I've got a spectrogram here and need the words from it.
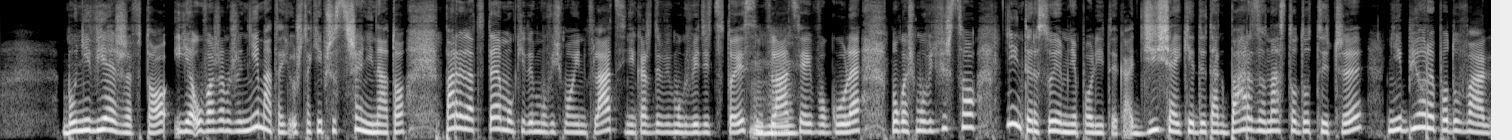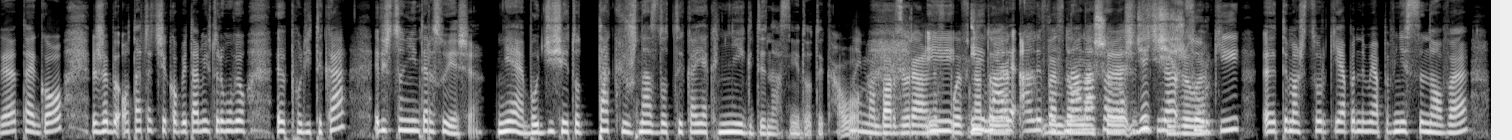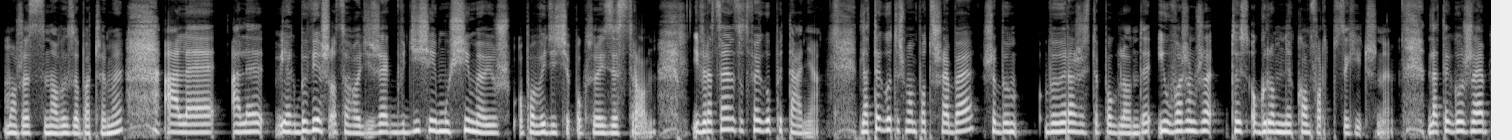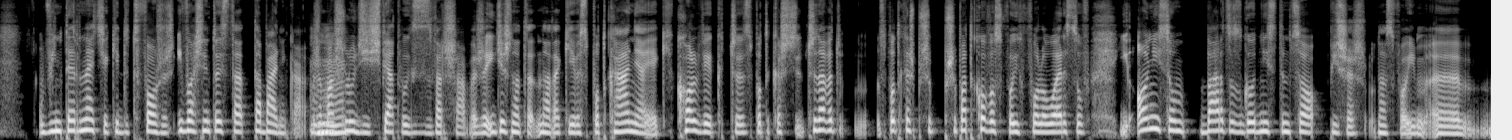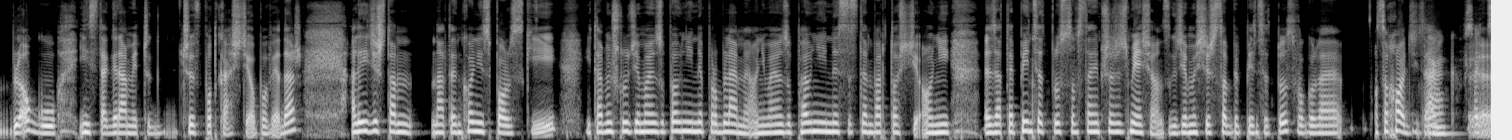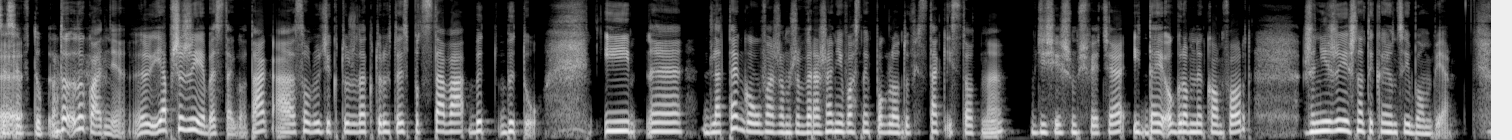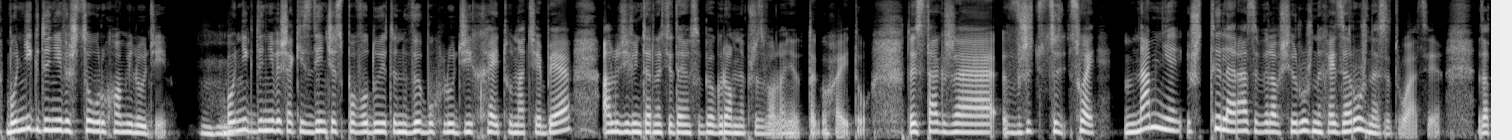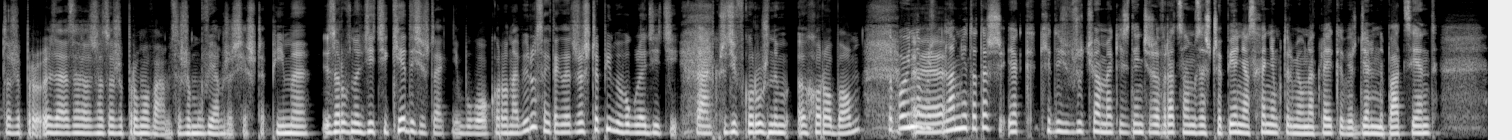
Bo nie wierzę w to i ja uważam, że nie ma tej, już takiej przestrzeni na to. Parę lat temu, kiedy mówiliśmy o inflacji, nie każdy mógł wiedzieć, co to jest Mhm. inflacja i w ogóle, mogłaś mówić, wiesz co, nie interesuje mnie polityka. Dzisiaj, kiedy tak bardzo nas to dotyczy, nie biorę pod uwagę tego, żeby otaczać się kobietami, które mówią, "Y, polityka? Wiesz co, nie interesuje się. Nie, bo dzisiaj to tak już nas dotyka, jak nigdy nas nie dotykało. No i ma bardzo realny I, wpływ na i to, ma realny wpływ na nas, nasze, na nasze dzieci, żyły. córki. Y, Ty masz córki, ja będę miała pewnie synowe, może synowych zobaczymy, ale, ale jakby wiesz o co chodzi, że jakby dzisiaj musimy już opowiedzieć się po którejś ze stron. I wracając do twojego pytania, dlatego też mam potrzebę, żeby wyrażać te poglądy i uważam, że to jest ogromny komfort psychiczny. Dlatego, że w internecie, kiedy tworzysz, i właśnie to jest ta, ta bańka, że Mhm. masz ludzi światłych z Warszawy, że idziesz na, te, na takie spotkania, jakiekolwiek, czy spotykasz czy nawet spotykasz przy, przypadkowo swoich followersów i oni są bardzo zgodni z tym, co piszesz na swoim e, blogu, Instagramie, czy, czy w podcaście opowiadasz, ale idziesz tam na ten koniec Polski i tam już ludzie mają zupełnie inne problemy, oni mają zupełnie inny system wartości, oni za te 500 plus są w stanie przeżyć miesiąc, gdzie myślisz sobie 500 plus w ogóle o co chodzi, tak? Tak, wsadźcie sobie w dupę. Do, dokładnie. Ja przeżyję bez tego, tak? A są ludzie, którzy, dla których to jest podstawa byt, bytu. I e, dlatego uważam, że wyrażanie własnych poglądów jest tak istotne w dzisiejszym świecie i daje ogromny komfort, że nie żyjesz na tykającej bombie. Bo nigdy nie wiesz, co uruchomi ludzi. Mhm. Bo nigdy nie wiesz, jakie zdjęcie spowoduje ten wybuch ludzi hejtu na ciebie, a ludzie w internecie dają sobie ogromne przyzwolenie do tego hejtu. To jest tak, że w życiu, co, słuchaj, na mnie już tyle razy wylał się różny hejt za różne sytuacje. Za to, że, pro, za, za, za to, że promowałam, za, że mówiłam, że się szczepimy. Zarówno dzieci, kiedyś jeszcze jak nie było koronawirusa i tak dalej, że szczepimy w ogóle dzieci tak. przeciwko różnym e, chorobom. To powinno być, E, dla mnie to też, jak kiedyś wrzuciłam jakieś zdjęcie, że wracam ze szczepienia z Heniem, który miał naklejkę, wiesz, dzielny pacjent,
